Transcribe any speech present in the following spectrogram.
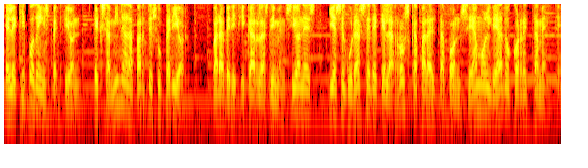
El equipo de inspección examina la parte superior, para verificar las dimensiones y asegurarse de que la rosca para el tapón se ha moldeado correctamente.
